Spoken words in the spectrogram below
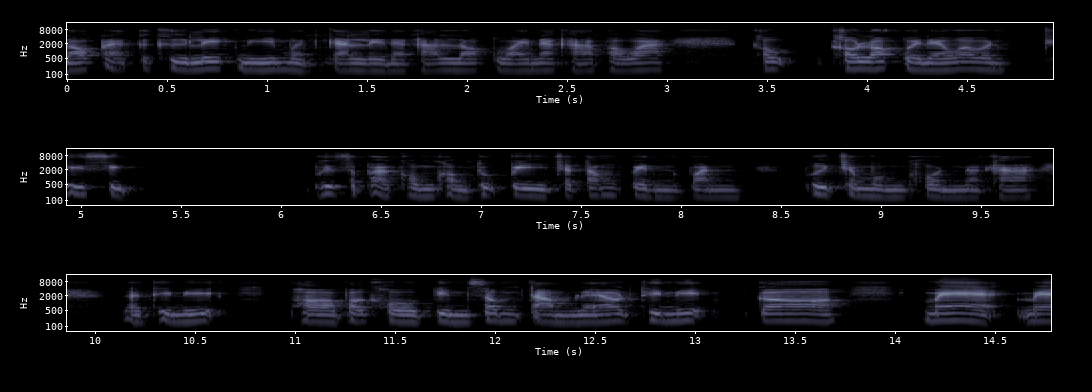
ล็อกนะก็คือเลขนี้เหมือนกันเลยนะคะ ล็อกไว้นะคะ เพราะว่าเขาเขาล็อกไว้แล้วว่าวันที่ 10 พฤษภาคมของทุกปีจะต้องเป็นวันพฤชมงคลนะคะ แล้วทีนี้พอพระโคกินส้มตำแล้วทีนี้ก็แม่แม่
